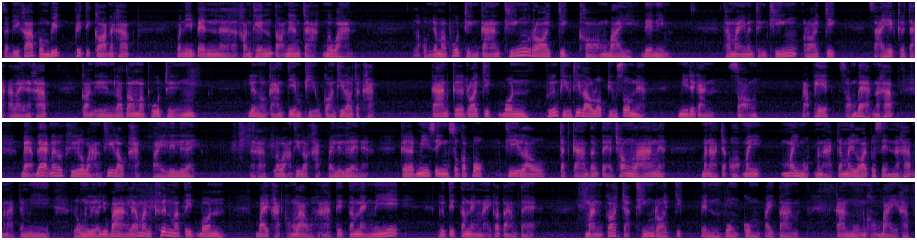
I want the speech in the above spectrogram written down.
สวัสดีครับ ผมวิทย์พริติกรนะครับ วันนี้เป็นคอนเทนต์ต่อเนื่องจากเมื่อวานแล้วผมจะมาพูดถึงการทิ้งรอยจิกของใบเดนิมทำไมมันถึงทิ้งรอยจิกสาเหตุเกิดจากอะไรนะครับ ก่อนอื่นเราต้องมาพูดถึงเรื่องของการเตรียมผิวก่อนที่เราจะขัด การเกิดรอยจิกบนพื้นผิวที่เราลบผิวส้มเนี่ยมีด้วยกัน 2 ประเภท 2 แบบนะครับ แบบแรกนั่นก็คือระหว่างที่เราขัดไปเรื่อยๆนะครับ ระหว่างที่เราขัดไปเรื่อยๆเนี่ยเกิดมีสิ่งสกปรกที่เราจัดการตั้งแต่ช่องล้างเนี่ยมันอาจจะออกไม่ไม่หมด มันอาจจะไม่ร้อยเปอร์เซ็นต์นะครับ มันอาจจะมีหลงเหลืออยู่บ้าง แล้วมันขึ้นมาติดบนใบขัดของเราอาจติดตำแหน่งนี้ หรือติดตำแหน่งไหนก็ตามแต่ มันก็จะทิ้งรอยจิกเป็นวงกลมไปตามการหมุนของใบครับ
